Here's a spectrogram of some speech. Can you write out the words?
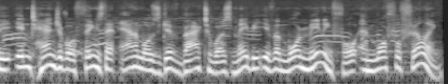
The intangible things that animals give back to us may be even more meaningful and more fulfilling.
